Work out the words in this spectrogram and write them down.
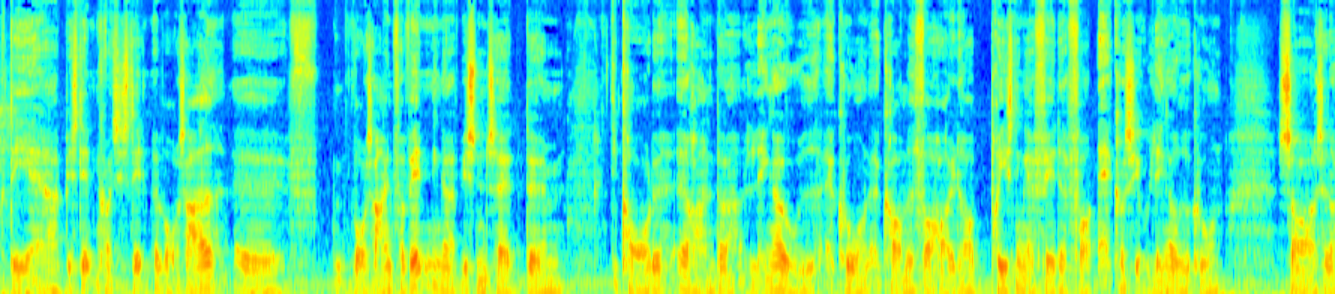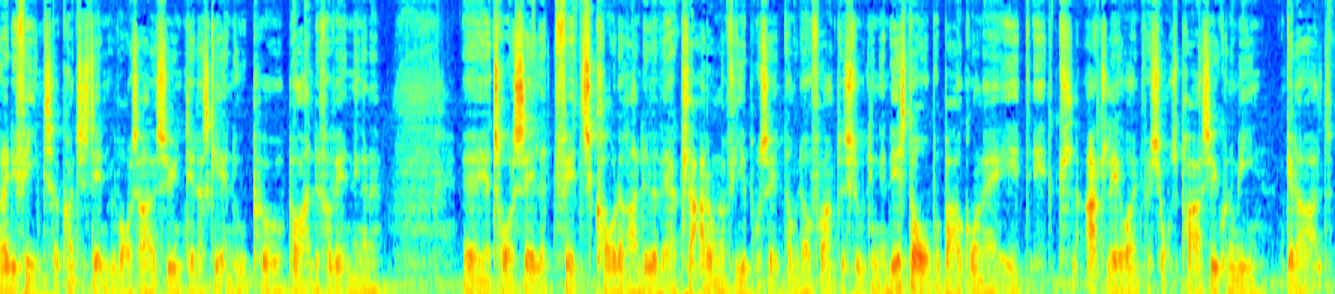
Og det er bestemt konsistent med vores, eget, øh, vores egen forventninger. Vi synes, at øh, de korte øh, renter længere ude af kurven er kommet for højt op. Prisningen af fedt er for aggressiv længere ude af kurven. Så, så det er rigtig fint og konsistent med vores eget syn, det der sker nu på, på renteforventningerne. Øh, jeg tror selv, at Feds korte rente vil være klart under 4%, når vi når frem til slutningen af næste år på baggrund af et, et klart lavere inflationspres i økonomien generelt.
